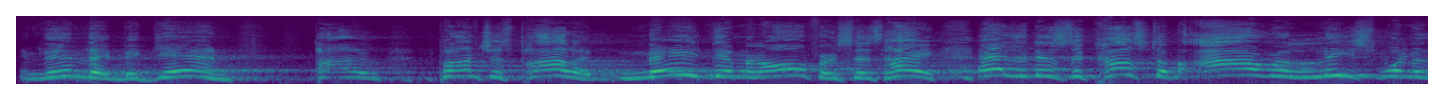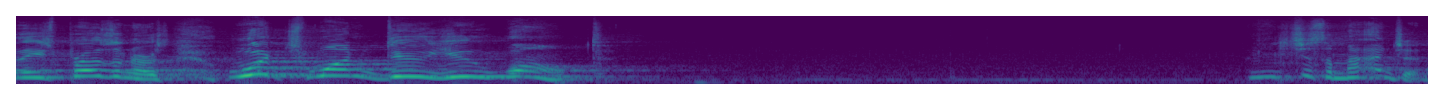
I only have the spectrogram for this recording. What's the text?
And then they began Pontius Pilate made them an offer, says, Hey, as it is the custom, I'll release one of these prisoners. Which one do you want? I mean, just imagine.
